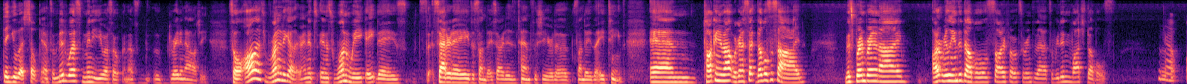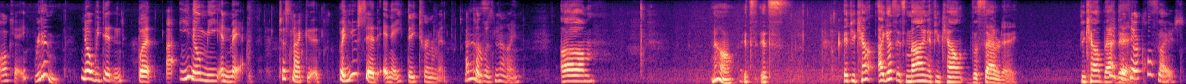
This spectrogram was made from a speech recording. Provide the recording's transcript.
the U.S. Open. Yeah, it's a Midwest mini U.S. Open. That's a great analogy. So all that's running together, and it's and it's one week, eight days, Saturday to Sunday, Saturday the tenth this year to Sunday the eighteenth, and talking about we're gonna set doubles aside. Miss Bren Bren and I aren't really into doubles. Sorry, folks, we're into that, so we didn't watch doubles. No, okay. We didn't. No, we didn't. But uh, you know me and math, just not good. But you said an eight-day tournament. I thought it was nine. Um. No, it's it's. If you count, I guess it's nine if you count the Saturday. If you count that yeah, day. there are qualifiers. So,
